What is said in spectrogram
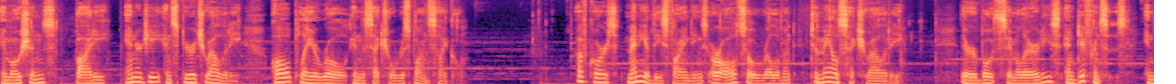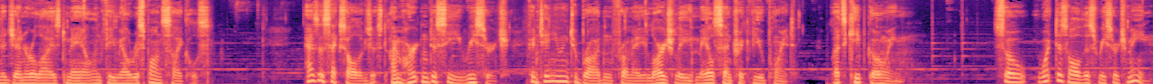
emotions, body, energy, and spirituality all play a role in the sexual response cycle. Of course, many of these findings are also relevant to male sexuality. There are both similarities and differences in the generalized male and female response cycles. As a sexologist, I'm heartened to see research continuing to broaden from a largely male centric viewpoint. Let's keep going. So, what does all this research mean?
